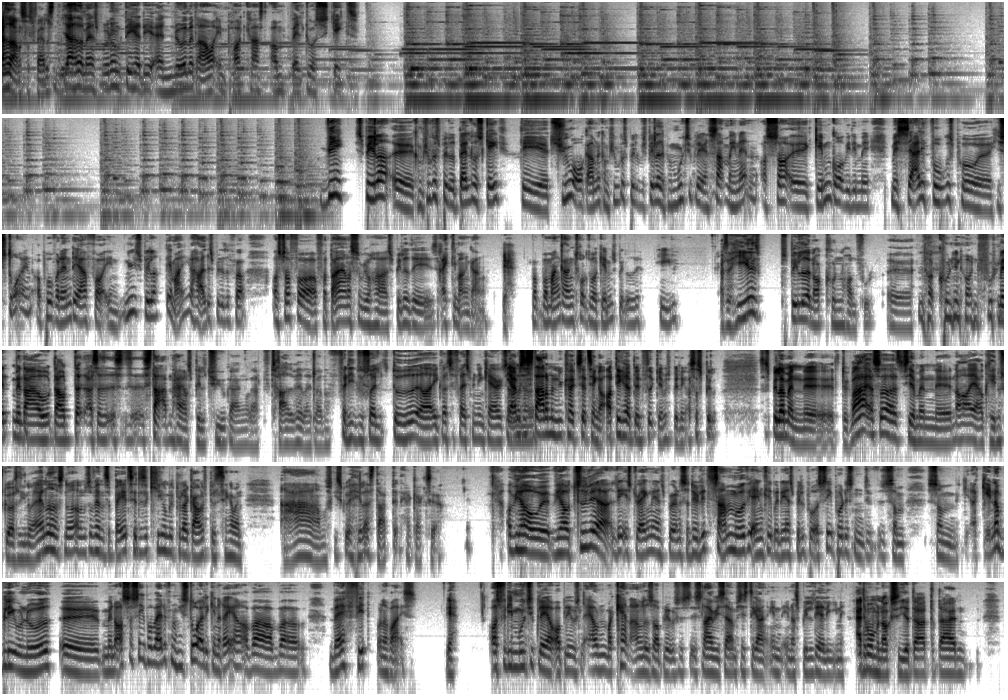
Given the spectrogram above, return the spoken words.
Jeg hedder Anders Forsfærdelsen. Jeg hedder Mads Brynum. Det her det er Noget med Drager, en podcast om Baldur's Gate. Vi spiller øh, computerspillet Baldur's Gate. Det er 20 år gamle computerspil. Vi spiller det på multiplayer sammen med hinanden, og så øh, gennemgår vi det med, med særlig fokus på øh, historien og på, hvordan det er for en ny spiller. Det er mig, jeg har aldrig spillet det før. Og så for, for dig, Anders, som jo har spillet det rigtig mange gange. Ja. Hvor, hvor mange gange tror du, du har gennemspillet det hele? Altså hele spillet er nok kun en håndfuld. Øh, Nok kun en håndfuld. men, men der er jo, der er jo der, altså starten har jeg jo spillet 20 gange, eller 30 eller et eller andet. Fordi du så døde og ikke var tilfreds med din karakter. Jamen, så starter man en ny karakter og tænker, åh, det her bliver en fed gennemspilning, og så spiller, så spiller man øh, et stykke vej, og så siger man, øh, nå ja, okay, nu skal jeg også lige noget andet, og sådan noget, og når man så vender tilbage til det, så kigger man lidt på det gamle spil, så tænker man, ah, måske skulle jeg hellere starte den her karakter. Og vi har jo, øh, vi har jo tidligere læst Dragonlance-bøgerne, så det er jo lidt samme måde, vi angriber det her spil på, at se på det, sådan, det som, som at genopleve noget, øh, men også at se på, hvad er det for nogle historier, det genererer, og hvad, hvad, hvad er fedt undervejs. Ja. Også fordi multiplayer-oplevelsen er jo en markant anderledes oplevelse, det snakker vi især om sidste gang, end, end at spille det alene. Ja, det må man nok sige, at der, der, der, er, en,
